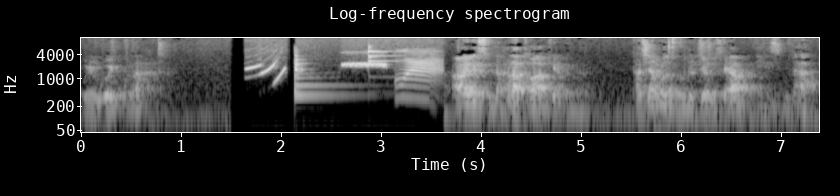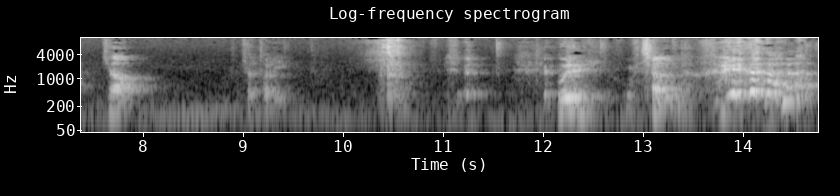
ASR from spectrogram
울고 있구나. 아, 알겠습니다. 하나 더 할게요, 그러면. 다시 한번 문을 띄워주세요. 알겠습니다. 겨, 겨털이. 울, 울창하구나.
